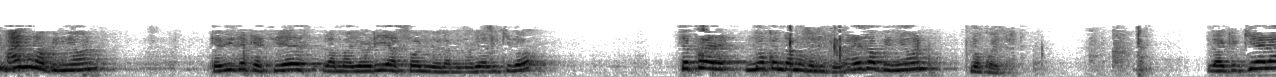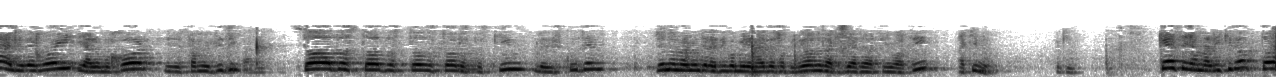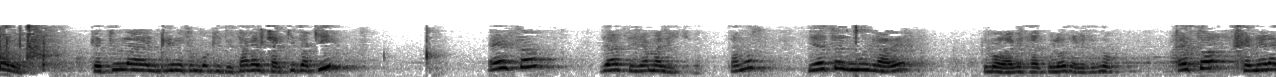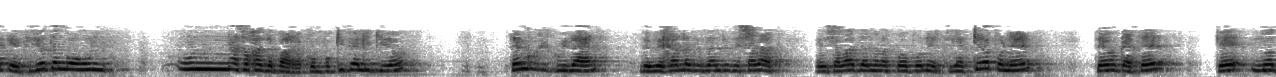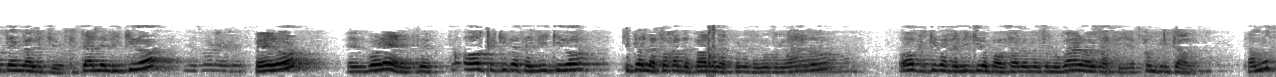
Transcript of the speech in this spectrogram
hay una opinión que dice que si es la mayoría sólido y la minoría líquido, se puede, no contamos el líquido. Esa opinión no cuenta. La que quiera, el de Goy, y a lo mejor, y está muy difícil, todos, todos, todos, todos los pesquín le discuten. Yo normalmente les digo, miren, hay dos opiniones, la que quiera hacer así o así. Aquí no. Aquí. ¿Qué se llama líquido? Toda vez que tú la inclines un poquito y se haga el charquito aquí, eso ya se llama líquido. ¿Estamos? Y esto es muy grave. Y bueno, a veces culos, a veces no. Esto genera que si yo tengo un, unas hojas de parra con poquito de líquido, tengo que cuidar de dejarlas desde antes de Shabbat. En Shabbat ya no las puedo poner. Si las quiero poner, tengo que hacer que no tenga líquido. Quitarle líquido, pero es borer. Entonces, o que quitas el líquido, quitas las hojas de parra y las pones en otro lado, o que quitas el líquido para usarlo en otro lugar o algo así. Es complicado. ¿Estamos?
